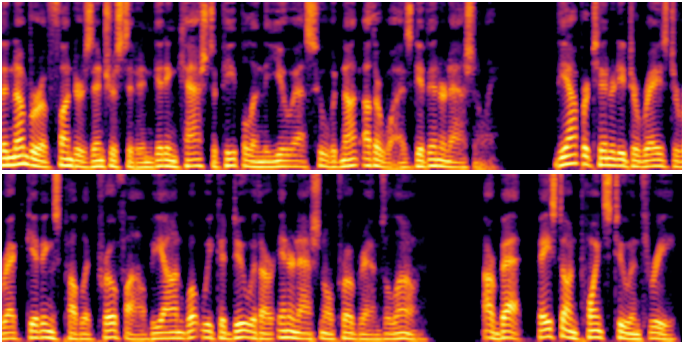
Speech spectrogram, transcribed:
The number of funders interested in getting cash to people in the US who would not otherwise give internationally. The opportunity to raise direct giving's public profile beyond what we could do with our international programs alone. Our bet, based on points 2 and 3,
